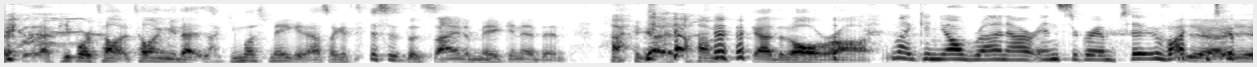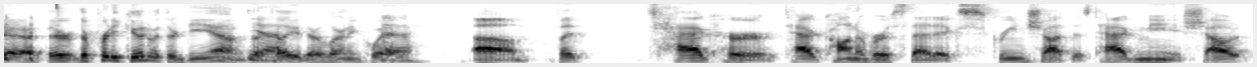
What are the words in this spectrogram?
Okay. people are tell- telling me that, like, you must make it. I was like, if this is the sign of making it, then I got, I'm got it all wrong. Like, can y'all run our Instagram too? Yeah, yeah. it? They're they're pretty good with their DMs. I tell you, they're learning quick. Um, but tag her, tag Koniver Aesthetics, screenshot this, tag me, shout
